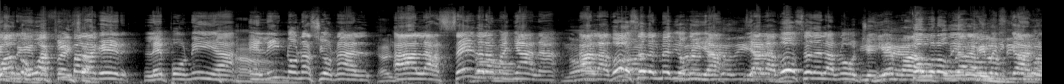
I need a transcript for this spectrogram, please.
cuando Joaquín Balaguer le ponía el himno nacional a las 6 de la mañana, a las 12 del mediodía y a las 12 de la noche, todos los días los dominicanos,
